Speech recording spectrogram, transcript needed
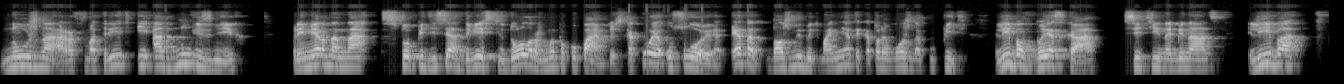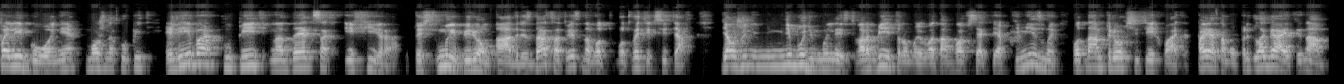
нужно рассмотреть. И одну из них примерно на 150-200 долларов мы покупаем. То есть какое условие? Это должны быть монеты, которые можно купить либо в БСК сети на Binance, либо в полигоне можно купить, либо купить на дексах эфира. То есть мы берем адрес, да, соответственно, вот, вот в этих сетях. Я уже не, не будем мы лезть в арбитрумы, во, там, во всякие оптимизмы, вот нам трех сетей хватит. Поэтому предлагайте нам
